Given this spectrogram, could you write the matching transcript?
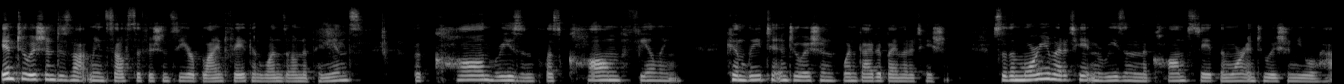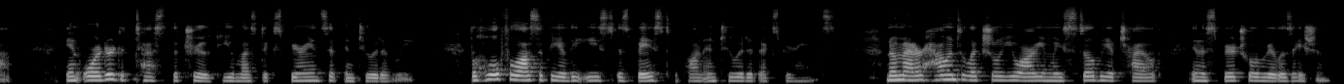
Intuition does not mean self sufficiency or blind faith in one's own opinions, but calm reason plus calm feeling can lead to intuition when guided by meditation. So, the more you meditate and reason in a calm state, the more intuition you will have. In order to test the truth, you must experience it intuitively. The whole philosophy of the East is based upon intuitive experience. No matter how intellectual you are, you may still be a child in a spiritual realization.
